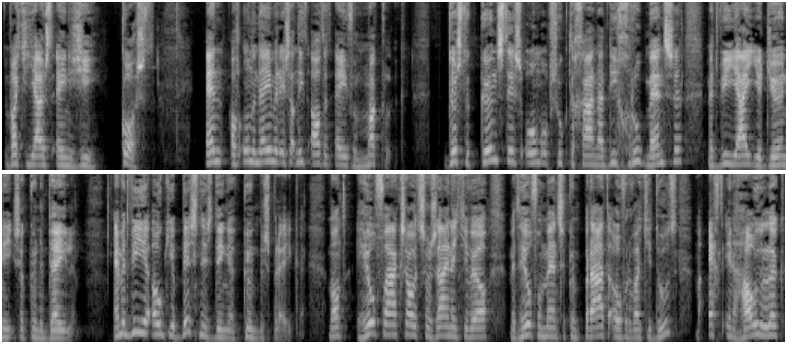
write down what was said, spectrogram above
wat je juist energie kost. En als ondernemer is dat niet altijd even makkelijk. Dus de kunst is om op zoek te gaan naar die groep mensen met wie jij je journey zou kunnen delen. En met wie je ook je business dingen kunt bespreken. Want heel vaak zou het zo zijn dat je wel met heel veel mensen kunt praten over wat je doet, maar echt inhoudelijk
